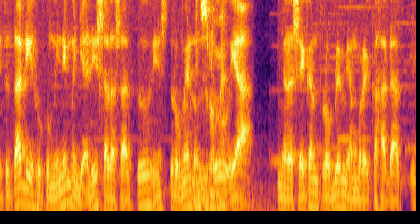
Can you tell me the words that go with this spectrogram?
itu tadi hukum ini menjadi salah satu instrumen, instrumen. untuk ya menyelesaikan problem yang mereka hadapi.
